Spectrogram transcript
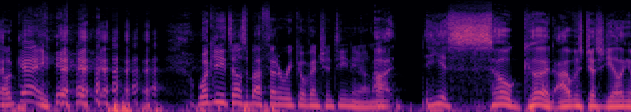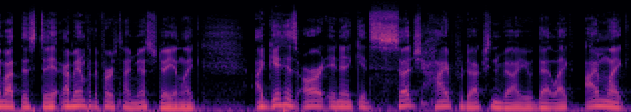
Okay. what can you tell us about Federico Vicentini? On Uh, he is so good. I was just yelling about this. To, I met him for the first time yesterday, and like, I get his art, and it gets such high production value that like I'm like,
